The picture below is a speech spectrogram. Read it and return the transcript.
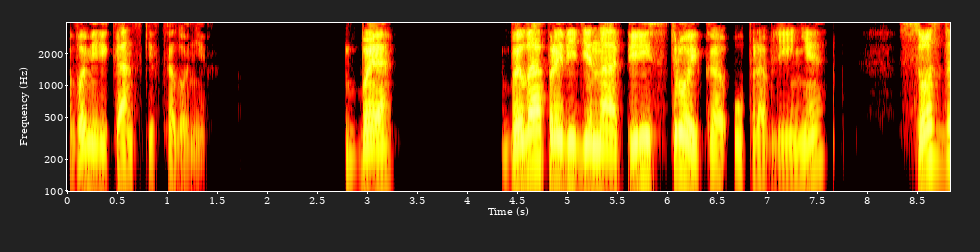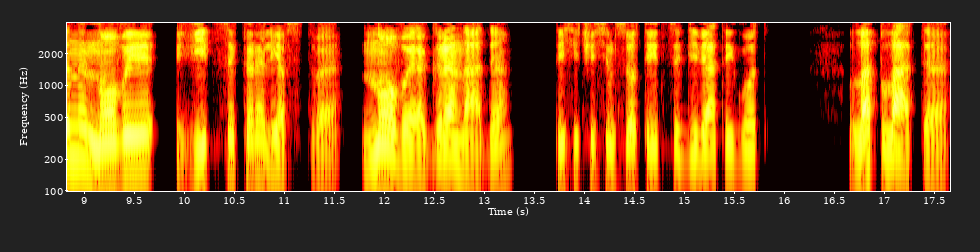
в американских колониях. Б. Была проведена перестройка управления, созданы новые вице-королевства, Новая Гранада, 1739 год, Ла-Плата,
